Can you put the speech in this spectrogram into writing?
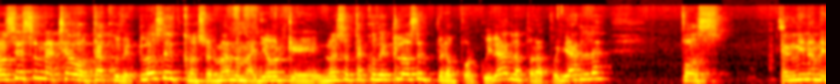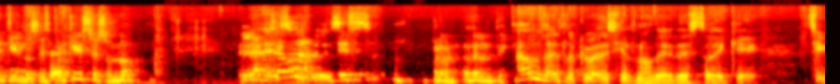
O sea, es una chava otaku de closet con su hermano mayor que no es otaku de closet, pero por cuidarla, por apoyarla, pues termina metiéndose. Sí. ¿Por qué es eso, no? La Es- chava es- es... Perdón, adelante. No, o sea, es lo que iba a decir, ¿no? De, de esto de que sí,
